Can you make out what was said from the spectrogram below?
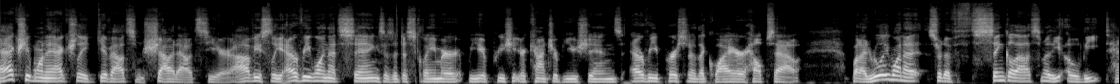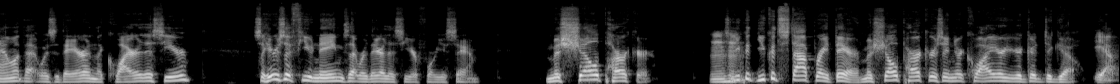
I actually want to actually give out some shout outs here. Obviously, everyone that sings, as a disclaimer, we appreciate your contributions. Every person of the choir helps out. But I really want to sort of single out some of the elite talent that was there in the choir this year. So here's a few names that were there this year for you, Sam. Michelle Parker. Mm-hmm. So you could you could stop right there. Michelle Parker's in your choir, you're good to go. Yeah.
